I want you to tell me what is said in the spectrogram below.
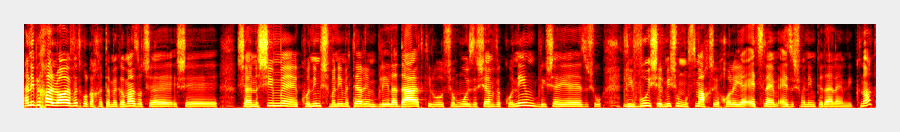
אני בכלל לא אוהבת כל כך את המגמה הזאת ש, ש, שאנשים אה, קונים שמנים אתרים בלי לדעת, כאילו שמעו איזה שם וקונים, בלי שיהיה איזשהו ליווי של מישהו מוסמך שיכול לייעץ להם איזה שמנים כדאי להם לקנות,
